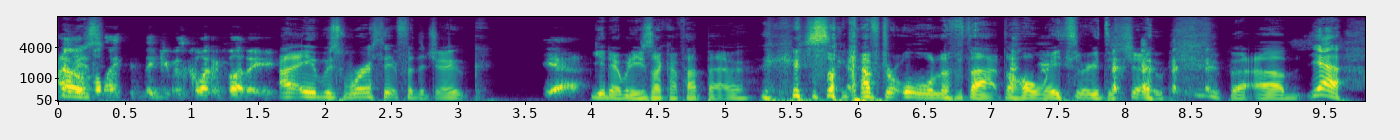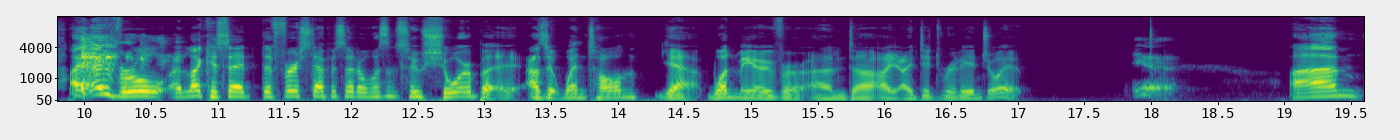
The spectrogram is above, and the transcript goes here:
I was. I did think it was quite funny. I, it was worth it for the joke. Yeah, you know when he's like i've had better it's like after all of that the whole way through the show but um yeah i overall uh, like i said the first episode i wasn't so sure but as it went on yeah won me over and uh, i i did really enjoy it yeah. um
